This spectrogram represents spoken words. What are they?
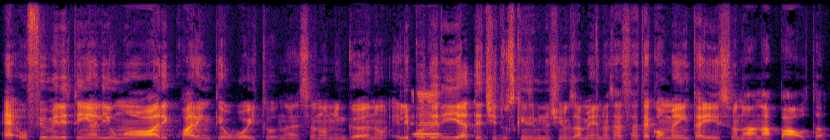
É, o filme ele tem ali uma hora e 48, né? Se eu não me engano. Ele é. poderia ter tido uns 15 minutinhos a menos, né? Você até comenta isso na, na pauta.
